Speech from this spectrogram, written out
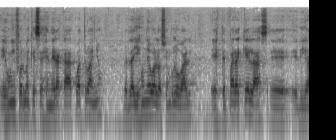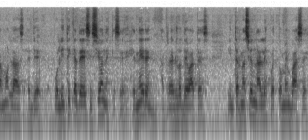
Es un informe que se genera cada cuatro años, ¿verdad?, y es una evaluación global este, para que las, digamos, las políticas de decisiones que se generen a través de los debates internacionales, pues tomen base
